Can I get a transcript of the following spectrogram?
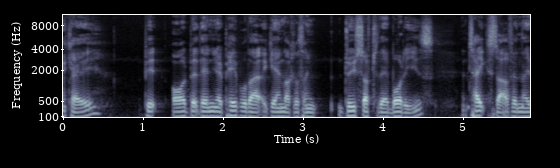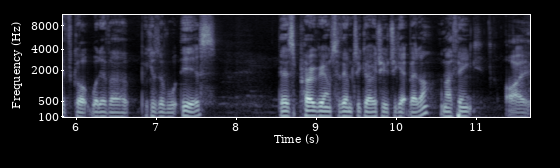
okay, bit odd. But then you know people that again, like I was saying, do stuff to their bodies and take stuff, and they've got whatever because of this. There's programs for them to go to to get better, and I think I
